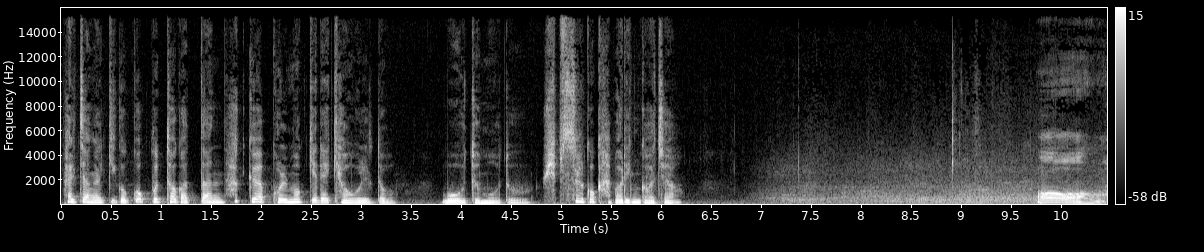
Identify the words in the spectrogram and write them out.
팔짱을 끼고 꼭 붙어 걷던 학교 앞 골목길의 겨울도 모두 모두 휩쓸고 가버린 거죠. 어,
